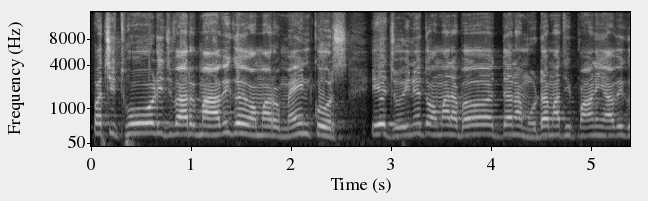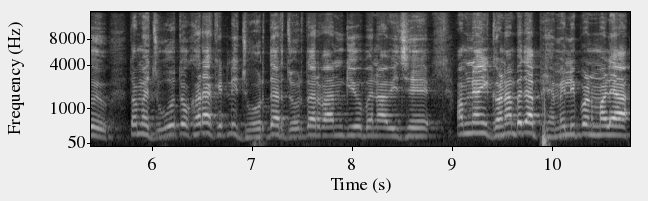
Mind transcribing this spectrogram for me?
પછી થોડી જ વારમાં આવી ગયો અમારો મેઇન કોર્સ એ જોઈને તો અમારા બધાના મોઢામાંથી પાણી આવી ગયું. તમે જુઓ તો ખરા, કેટલી જોરદાર જોરદાર વાનગીઓ બનાવી છે. અમને અહીં ઘણા બધા ફેમિલી પણ મળ્યા.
